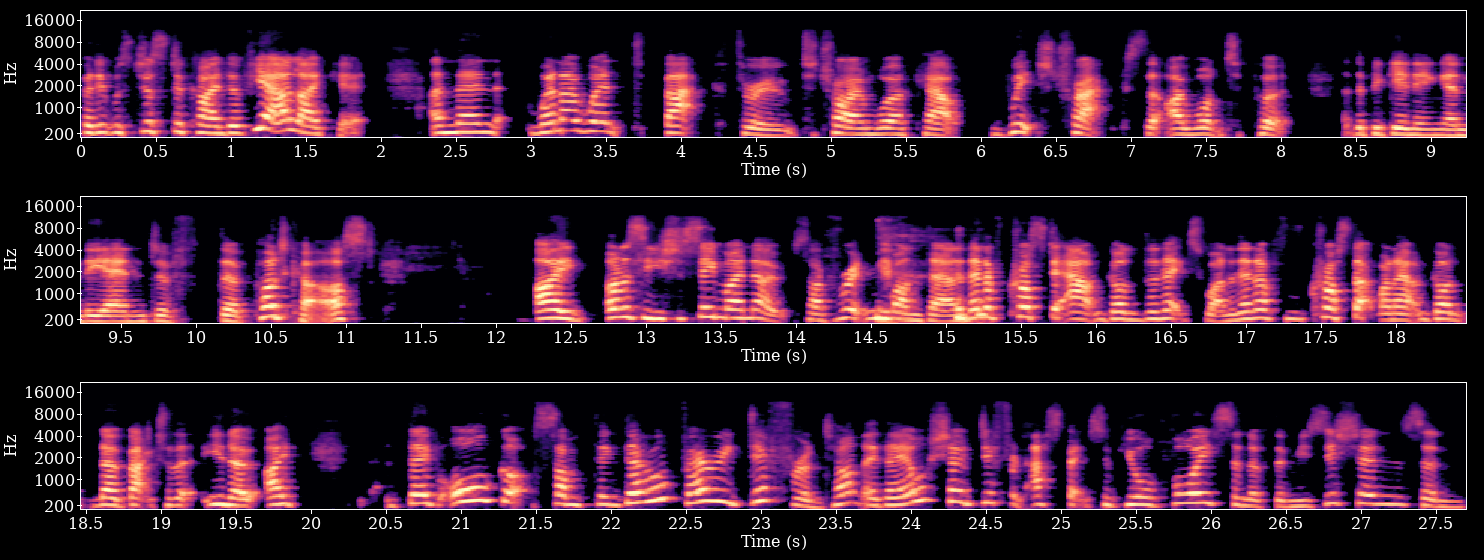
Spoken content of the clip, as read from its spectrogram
but it was just a kind of yeah, I like it. And then when I went back through to try and work out which tracks that I want to put at the beginning and the end of the podcast, I honestly, you should see my notes. I've written one down and then I've crossed it out and gone to the next one. And then I've crossed that one out and gone, no, back to the, you know, I, they've all got something. They're all very different, aren't they? They all show different aspects of your voice and of the musicians. And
